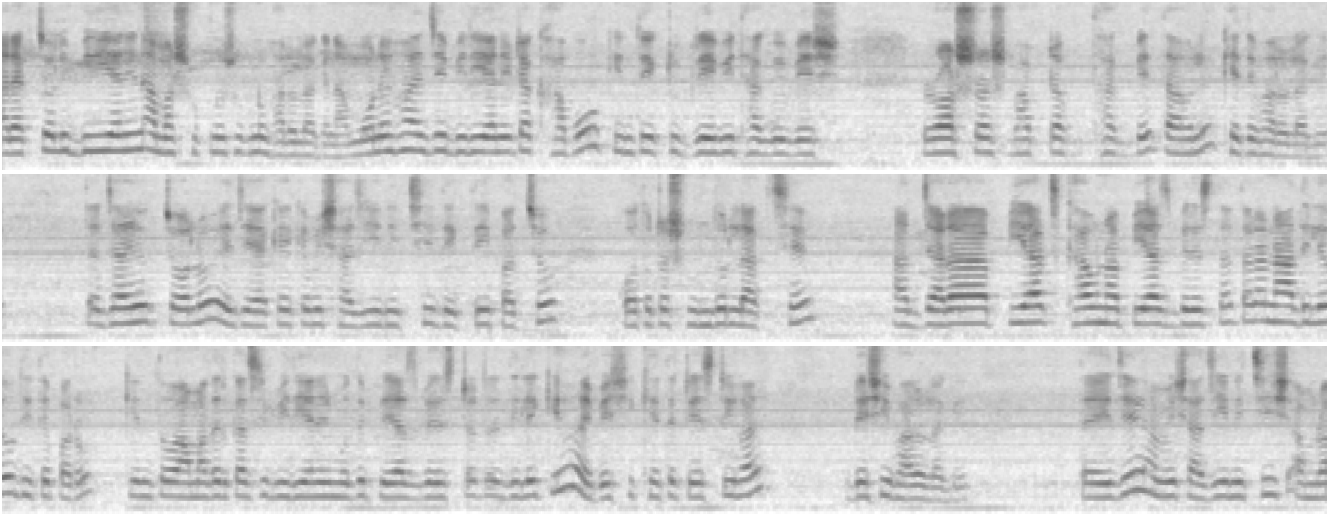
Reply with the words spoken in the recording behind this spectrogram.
আর অ্যাকচুয়ালি বিরিয়ানি না আমার শুকনো শুকনো ভালো লাগে না। মনে হয় যে বিরিয়ানিটা খাব, কিন্তু একটু গ্রেভি থাকবে, বেশ রস রস ভাবটা থাকবে, তাহলে খেতে ভালো লাগে। তা যাই হোক, চলো, এই যে একে একে আমি সাজিয়ে নিচ্ছি, দেখতেই পাচ্ছ কতটা সুন্দর লাগছে। আর যারা পেঁয়াজ খাও না, পেঁয়াজ বেরেস্তা, তারা না দিলেও দিতে পারো। কিন্তু আমাদের কাছে বিরিয়ানির মধ্যে পেঁয়াজ বেরেস্তাটা দিলে কি হয়, বেশি খেতে টেস্টি হয়, বেশি ভালো লাগে। তাই এই যে আমি সাজিয়ে নিচ্ছি, আমরা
